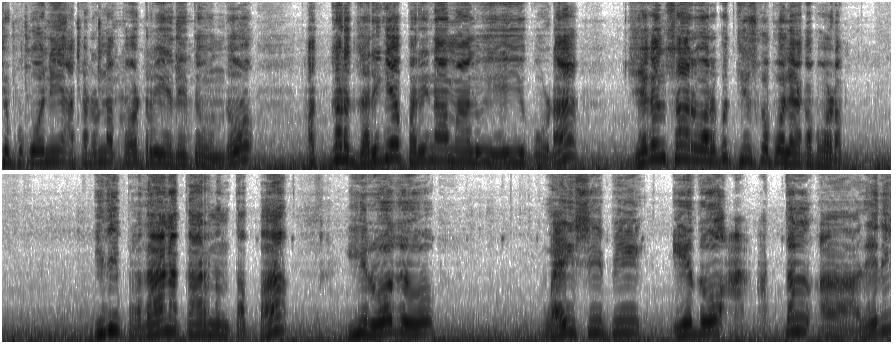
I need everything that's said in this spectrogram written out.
చెప్పుకొని అక్కడున్న కోటరీ ఏదైతే ఉందో అక్కడ జరిగే పరిణామాలు ఏవి కూడా జగన్ సార్ వరకు తీసుకుపోలేకపోవడం. ఇది ప్రధాన కారణం తప్ప ఈరోజు వైసీపీ ఏదో అత్తల్ అదేది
